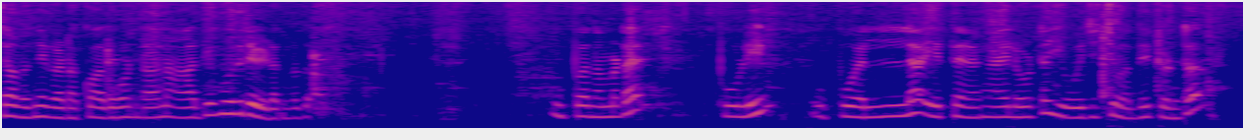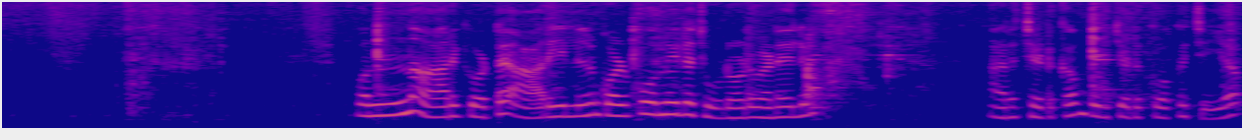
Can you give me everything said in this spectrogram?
ചതഞ്ഞ് കിടക്കും. അതുകൊണ്ടാണ് ആദ്യം മുതിര ഇടുന്നത്. ഇപ്പോൾ നമ്മുടെ പുളിയും ഉപ്പും എല്ലാം ഈ തേങ്ങയിലോട്ട് യോജിച്ച് വന്നിട്ടുണ്ട്. ഒന്ന് ആറിക്കോട്ടെ. ആറിയില്ലെങ്കിലും കുഴപ്പമൊന്നുമില്ല. ചൂടോട് വേണേലും അരച്ചെടുക്കാം പൊടിച്ചെടുക്കുകയൊക്കെ ചെയ്യാം.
